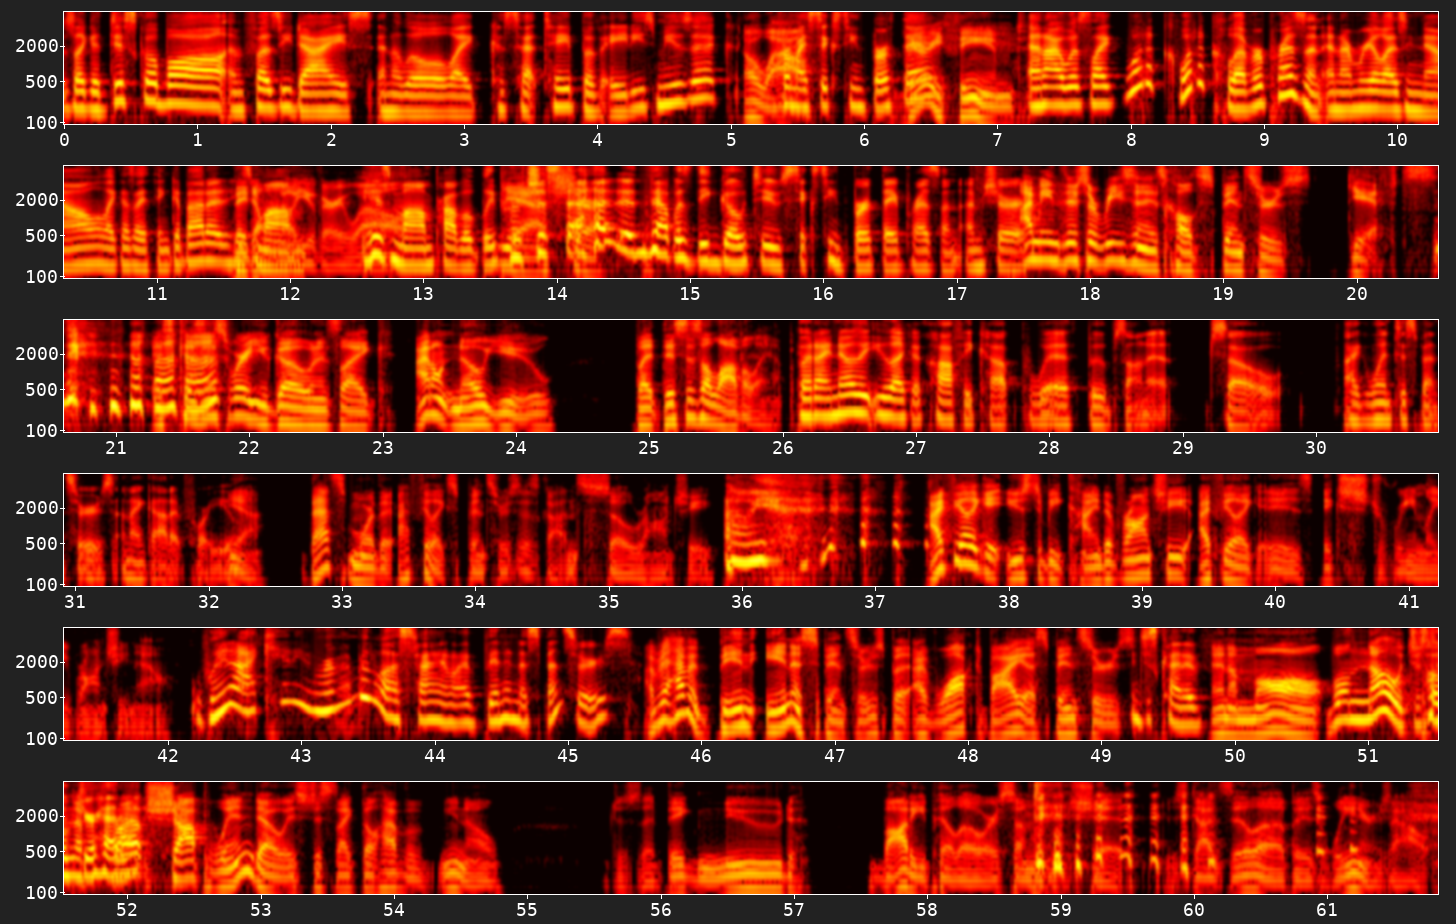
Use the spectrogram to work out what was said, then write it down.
was like a disco ball and fuzzy dice and a little like cassette tape of 80s music Oh, wow. for my 16th birthday Very themed. and I was like, "What a what a clever present!" And I'm realizing now, like as I think about it, They his don't mom, know you very well. His mom probably Yeah, purchased sure. that, and that was the go-to 16th birthday present. I'm sure. I mean, there's a reason it's called Spencer's Gifts. it's because this is where you go and it's like, I don't know you, but this is a lava lamp. but I know that you like a coffee cup with boobs on it, so I went to Spencer's and I got it for you. Yeah. That's more than I feel like Spencer's has gotten so raunchy. Oh yeah. I feel like it used to be kind of raunchy. I feel like it is extremely raunchy now. when I can't even remember the last time I've been in a Spencer's. I, mean, I haven't been in a Spencer's, but I've walked by a Spencer's And just kind of in a mall. Well, no, just in the your head front up? shop window. It's just like they'll have a you know, just a big nude body pillow or some shit. Just Godzilla, but his wieners out.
